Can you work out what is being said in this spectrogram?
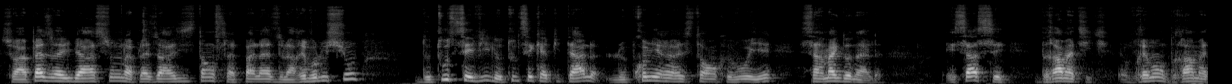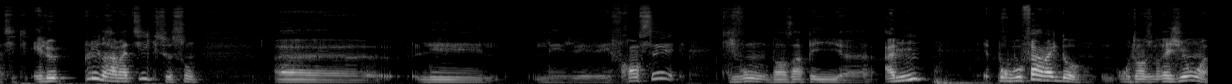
sur la place de la libération, la place de la résistance, la place de la révolution, de toutes ces villes, de toutes ces capitales, le premier restaurant que vous voyez, c'est un McDonald's. Et ça, c'est dramatique, vraiment dramatique. Et le plus dramatique, ce sont euh, les, Français qui vont dans un pays euh, ami pour bouffer un McDo. Ou dans une région, euh,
